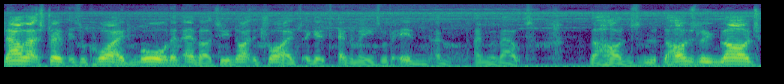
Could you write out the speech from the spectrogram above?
Now that strength is required more than ever to unite the tribes against enemies within and, and without. The Huns, the Huns loom large,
